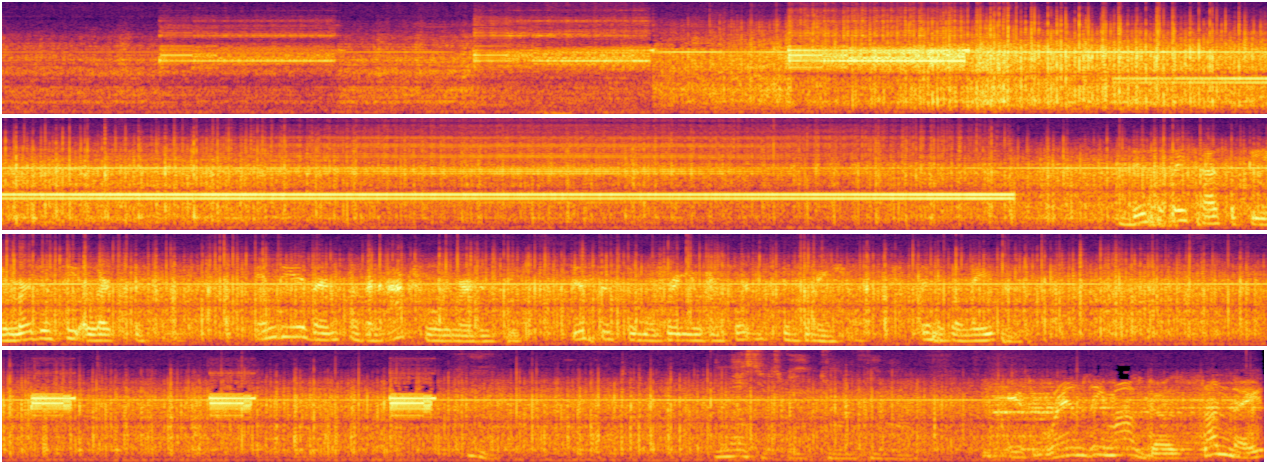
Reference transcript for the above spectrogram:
This is a test of the emergency alert system. In the event of an actual emergency, this system will bring you important information. This is a laser. Hmm. Unless it's got coming, come. It's Ramsey Mazda's Sunday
